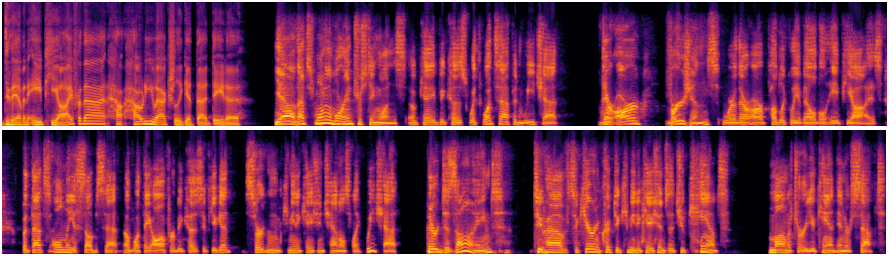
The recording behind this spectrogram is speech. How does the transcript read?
do they have an API for that? How, how do you actually get that data? Yeah, that's one of the more interesting ones. Okay. Because with WhatsApp and WeChat, there are versions where there are publicly available APIs, but that's only a subset of what they offer because if you get certain communication channels like WeChat, they're designed to have secure encrypted communications that you can't monitor, you can't intercept,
